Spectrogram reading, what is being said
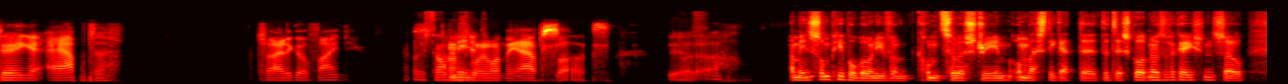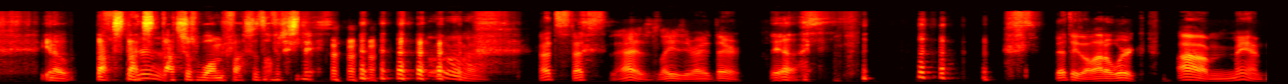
dang app to try to go find you. I always tell my I mean- kids, Especially when the app sucks. yes. But uh, I mean, some people won't even come to a stream unless they get the, the Discord notification. So, you know, that's that's Yeah. that's just one facet of it, isn't Ugh. it? that's that's that is lazy right there. Yeah. That takes a lot of work. Oh man.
